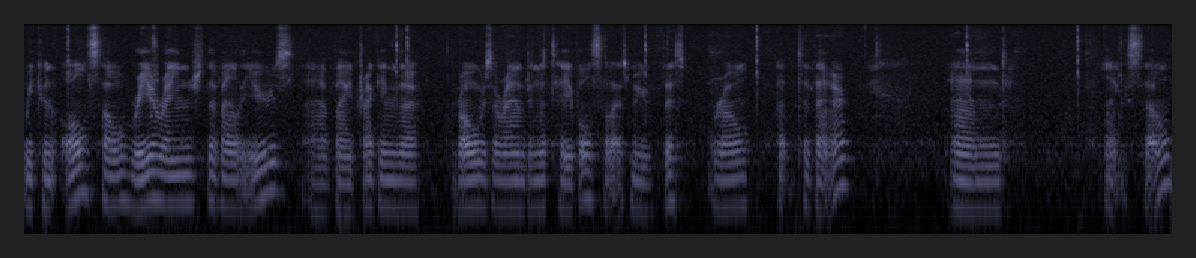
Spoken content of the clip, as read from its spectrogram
We can also rearrange the values uh, by dragging the rows around in the table so let's move this row up to there and like so.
